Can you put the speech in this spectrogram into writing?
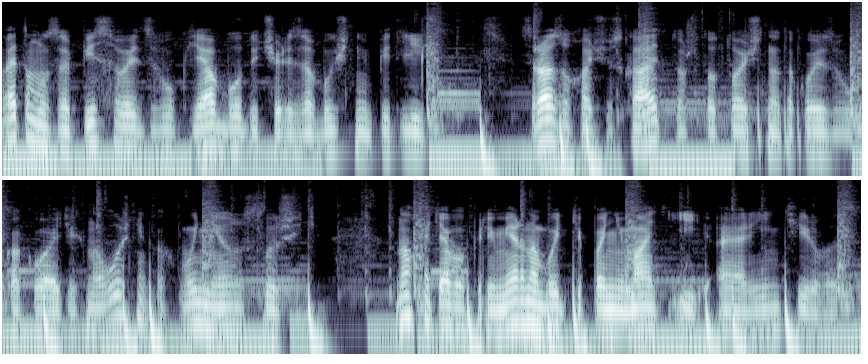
поэтому записывать звук я буду через обычную петличку. Сразу хочу сказать то, что точно такой звук, как в этих наушниках, вы не услышите, но хотя бы примерно будете понимать и ориентироваться.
